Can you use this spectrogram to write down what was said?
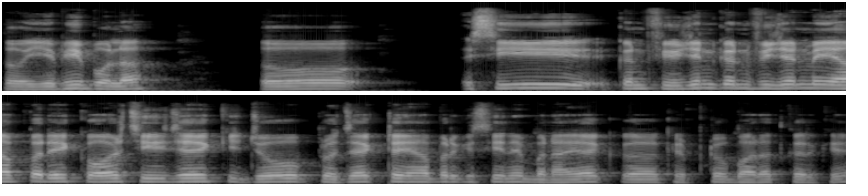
तो ये भी बोला। तो इसी कन्फ्यूज़न कन्फ्यूज़न में यहाँ पर एक और चीज़ है कि जो प्रोजेक्ट है यहाँ पर किसी ने बनाया क्रिप्टो भारत करके।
